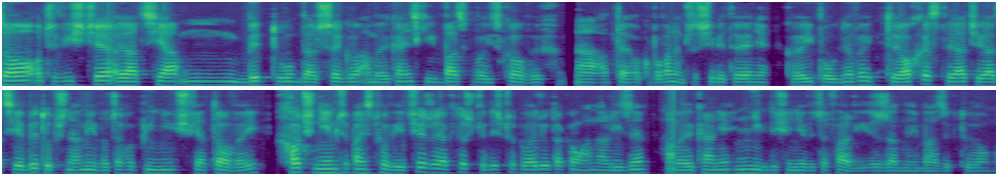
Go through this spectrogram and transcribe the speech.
to oczywiście racja mm, bytu dalszego amerykańskich baz wojskowych na te okupowanym przez siebie terenie Korei Południowej trochę straci rację bytu, przynajmniej w oczach opinii światowej. Choć nie wiem, czy Państwo wiecie, że jak ktoś kiedyś przeprowadził taką analizę, Amerykanie nigdy się nie wycofali z żadnej bazy, którą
